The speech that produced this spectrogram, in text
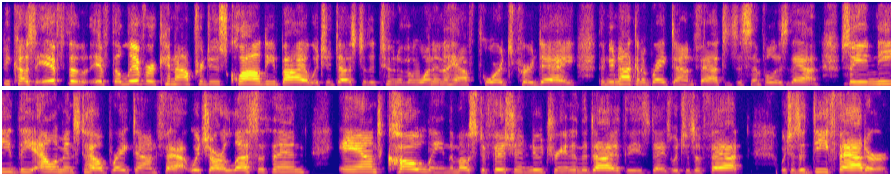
Because if the if the liver cannot produce quality bile, which it does to the tune of a one and a half quarts per day, then you're not going to break down fat. It's as simple as that. So you need the elements to help break down fat, which are lecithin and choline, the most efficient nutrient in the diet these days, which is a fat, which is a defatter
